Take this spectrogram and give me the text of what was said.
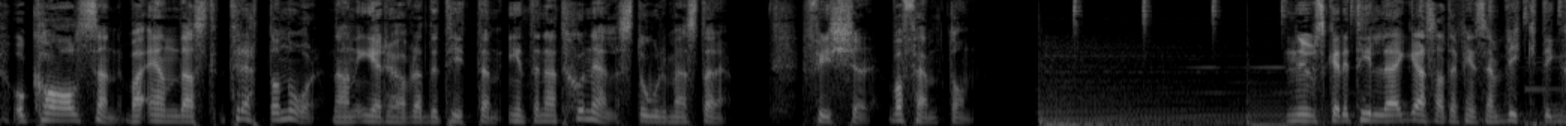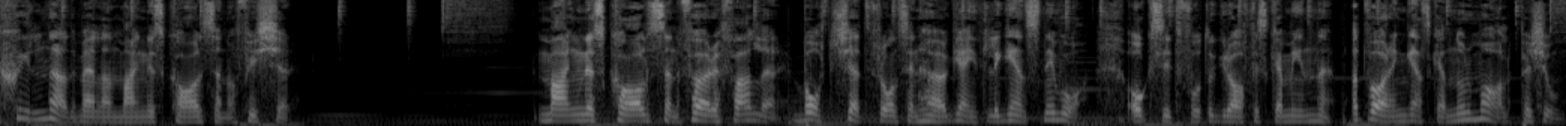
Och Carlsen var endast 13 år när han erövrade titeln internationell stormästare. Fischer var 15. Nu ska det tilläggas att det finns en viktig skillnad mellan Magnus Carlsen och Fischer. Magnus Carlsen förefaller, bortsett från sin höga intelligensnivå och sitt fotografiska minne, att vara en ganska normal person.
